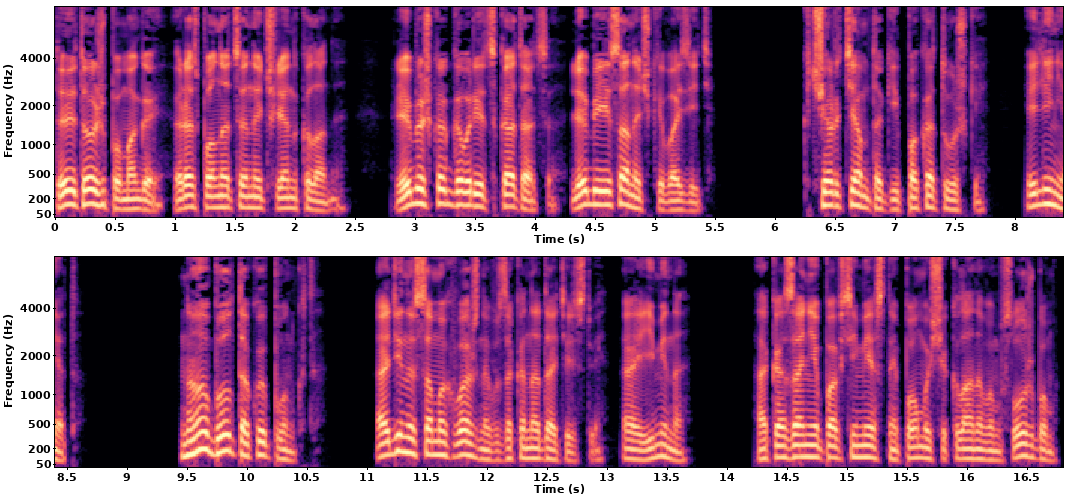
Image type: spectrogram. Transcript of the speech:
«Ты тоже помогай, раз полноценный член клана. Любишь, как говорится, кататься, люби и саночки возить». К чертям такие покатушки. Или нет? Но был такой пункт. Один из самых важных в законодательстве, а именно оказание повсеместной помощи клановым службам,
